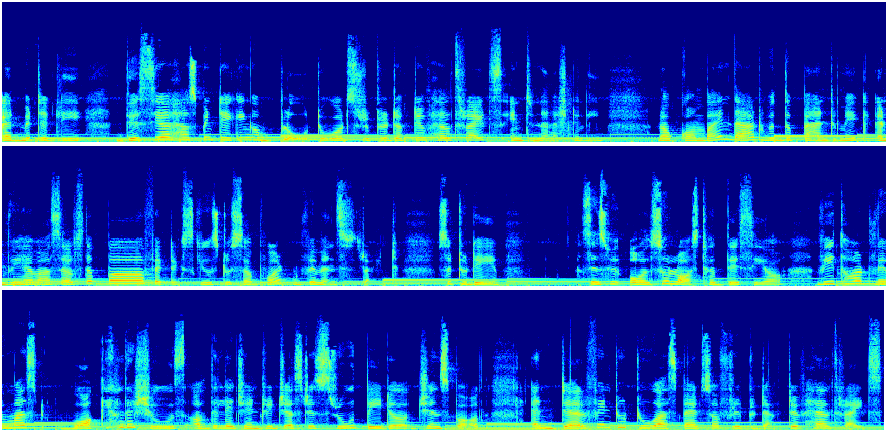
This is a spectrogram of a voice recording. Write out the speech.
Admittedly, this year has been taking a blow towards reproductive health rights internationally. Now, combine that with the pandemic, and we have ourselves the perfect excuse to subvert women's right. So, today, since we also lost her this year, we thought we must walk in the shoes of the legendary Justice Ruth Bader Ginsburg and delve into two aspects of reproductive health rights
